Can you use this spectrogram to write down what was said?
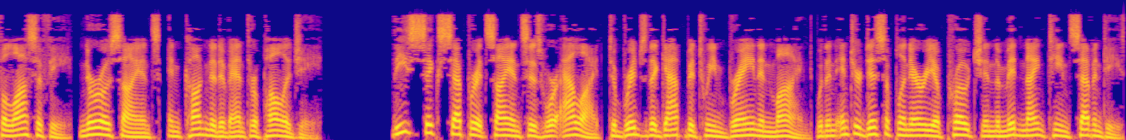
philosophy, neuroscience, and cognitive anthropology. These six separate sciences were allied to bridge the gap between brain and mind with an interdisciplinary approach in the mid-1970s.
